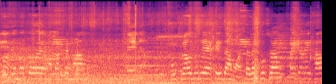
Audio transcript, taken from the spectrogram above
এই জন্য তো আমাদের মাল নেই না। খুচরাও যদি একই দাম হয় তাহলে খুচরা পাইকারি খাও।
